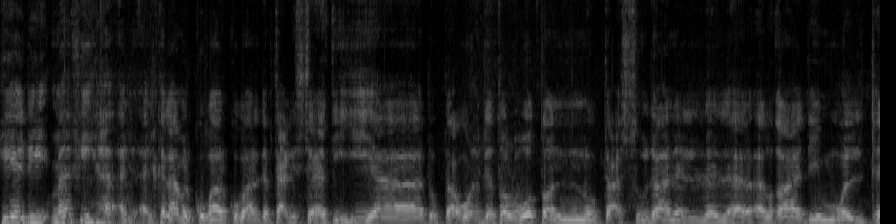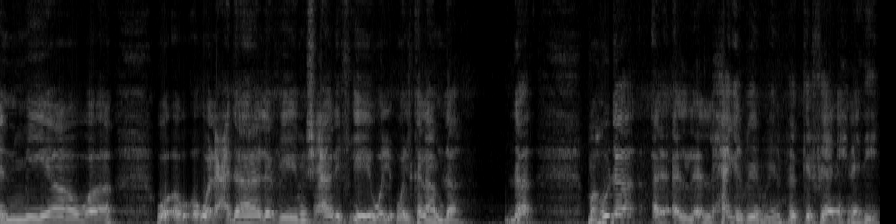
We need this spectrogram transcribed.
هي دي ما فيها ال- الكلام الكبار كبار ده بتاع الاستراتيجيات وبتاع وحدة الوطن وبتاع السودان ال- ال- القادم والتنمية والعدالة في مش عارف إيه وال- والكلام ده. ده ما هو ده ال- ال- الحاجة اللي بنفكر فيها نحن دي.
